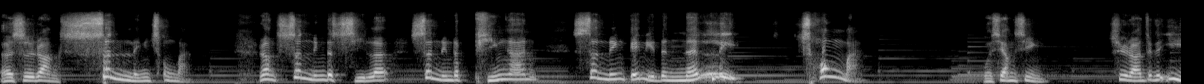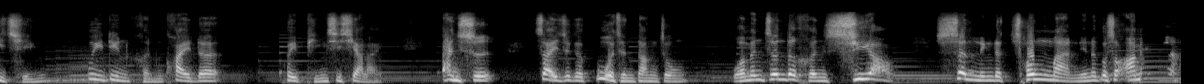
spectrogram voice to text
而是让圣灵充满，让圣灵的喜乐、圣灵的平安、圣灵给你的能力充满。我相信，虽然这个疫情不一定很快的会平息下来。但是在这个过程当中，我们真的很需要圣灵的充满。你能够说阿门吗？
